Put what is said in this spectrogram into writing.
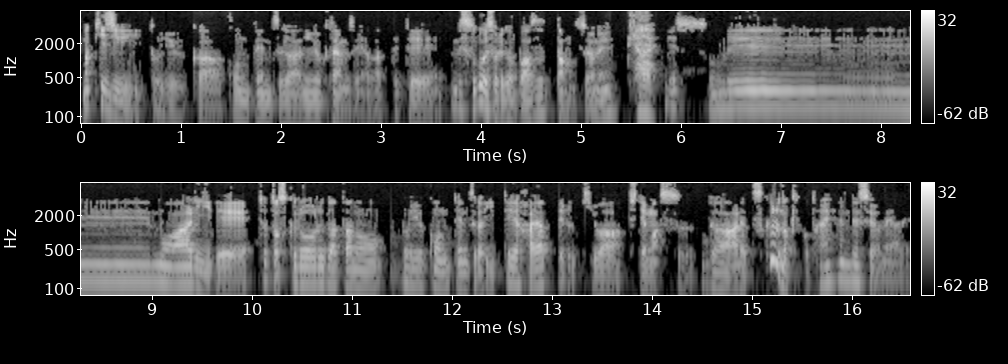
まあ、記事というか、コンテンツがニューヨークタイムズに上がってて、で、すごいそれがバズったんですよね。はい。で、それもありで、ちょっとスクロール型のそういうコンテンツが一定流行ってる気はしてますが、あれ作るの結構大変ですよね、あれ。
